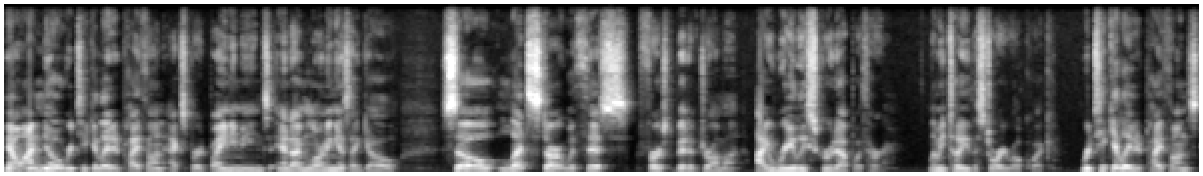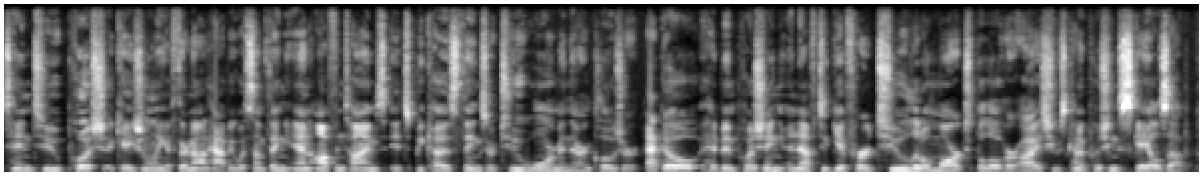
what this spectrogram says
Now, I'm no reticulated python expert by any means, and I'm learning as I go. So let's start with this first bit of drama. I really screwed up with her. Let me tell you the story real quick. Reticulated pythons tend to push occasionally if they're not happy with something, and oftentimes it's because things are too warm in their enclosure. Echo had been pushing enough to give her two little marks below her eyes. She was kind of pushing scales up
